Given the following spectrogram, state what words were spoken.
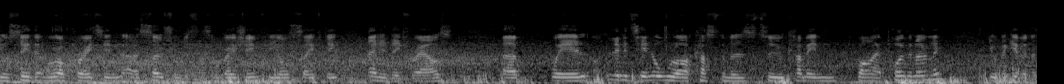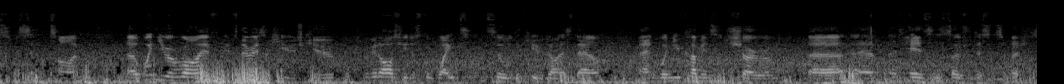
you'll see that we're operating a social distancing regime for your safety and indeed for ours. Uh, we're limiting all our customers to come in by appointment only. You'll be given a specific time. Uh, when you arrive, if there is a huge queue, we're going to ask you just to wait until the queue dies down. And when you come into the showroom, uh, uh, adhere to the social distancing measures.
